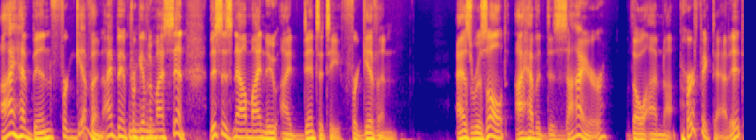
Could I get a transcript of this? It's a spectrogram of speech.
I have been forgiven. I've been forgiven of Mm-hmm. my sin. This is now my new identity, forgiven. As a result, I have a desire, though I'm not perfect at it,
